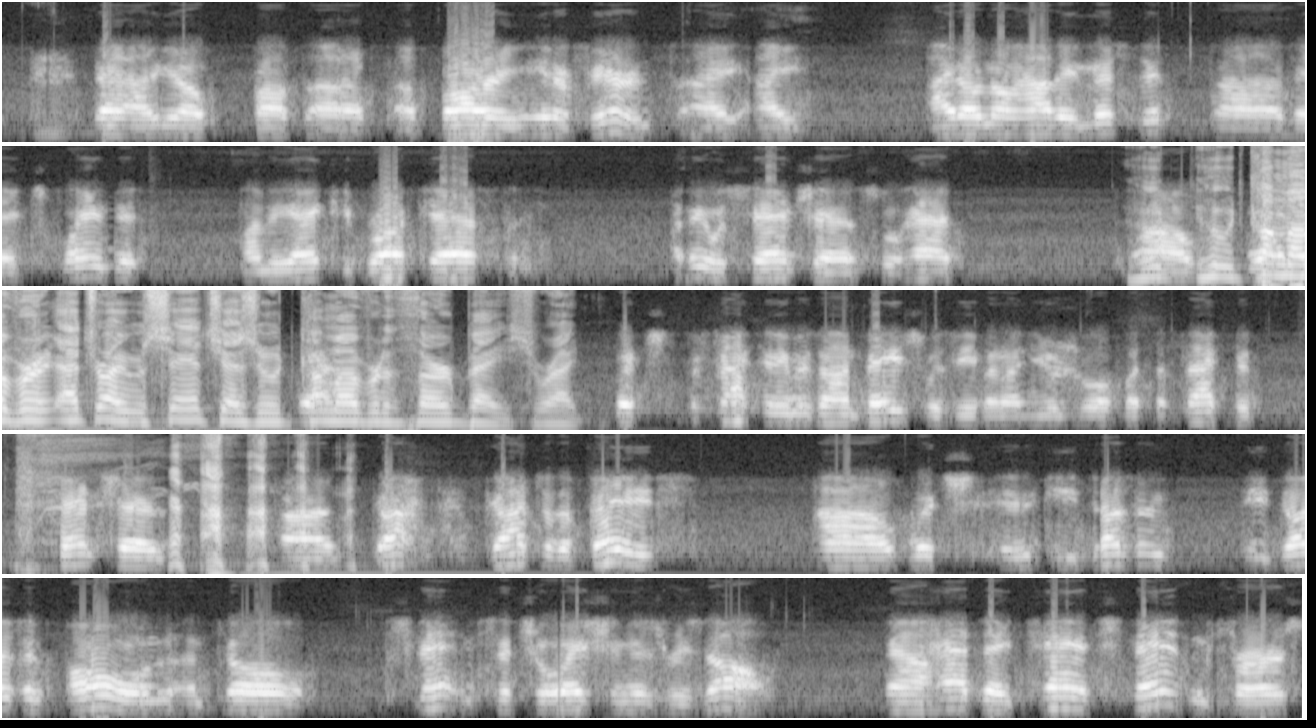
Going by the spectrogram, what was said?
uh, you know, uh, uh, barring interference, I, I, I don't know how they missed it. Uh, they explained it on the Yankee broadcast. I think it was Sanchez who had Who, who would come over? That's right. It was Sanchez who would come Yeah. over to third base. Right. which the fact that he was on base was even unusual, but the fact that Sanchez uh, got got to the base, uh, which he- doesn't he doesn't own until Stanton situation is resolved. Now, had they tagged Stanton first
